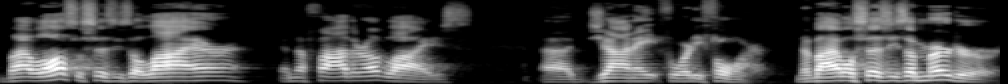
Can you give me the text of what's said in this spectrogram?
The Bible also says he's a liar and the father of lies. Uh, John 8 44. The Bible says he's a murderer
